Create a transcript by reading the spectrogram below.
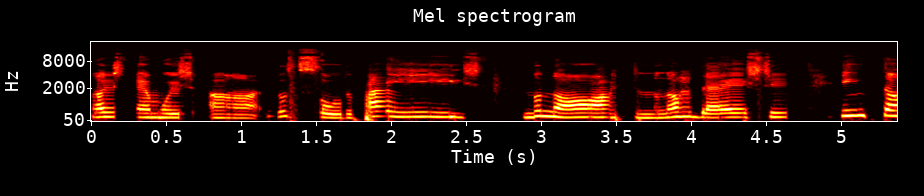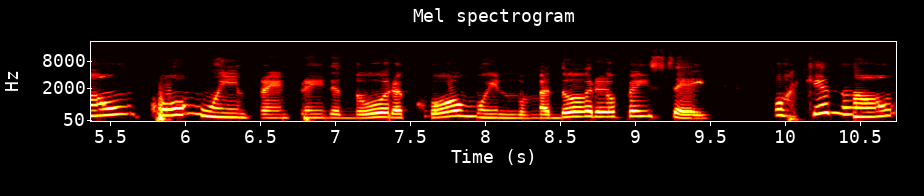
nós temos uh, no sul do país, no norte, no nordeste. Então, como empreendedora, como inovadora, eu pensei, por que não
